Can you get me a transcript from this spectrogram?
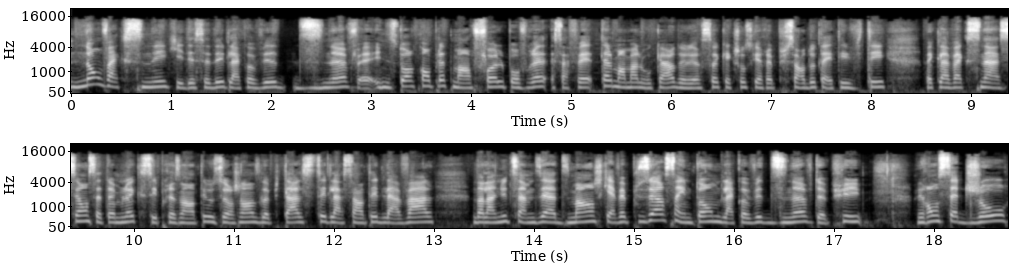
non vacciné qui est décédé de la COVID-19. Euh, une histoire complètement folle. Pour vrai, ça fait tellement mal au cœur de lire ça. Quelque chose qui aurait pu sans doute être évité avec la vaccination. Cet homme-là qui s'est présenté aux urgences de l'hôpital Cité de la Santé de Laval dans la nuit de samedi à dimanche, qui avait plusieurs symptômes de la COVID-19 depuis environ sept jours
